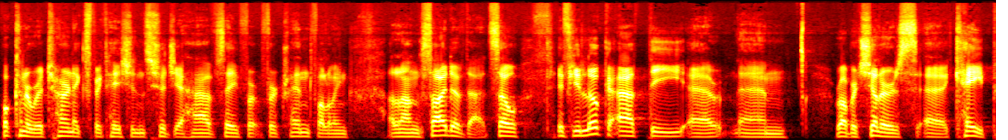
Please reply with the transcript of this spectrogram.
what kind of return expectations should you have, say for for trend following alongside of that. So if you look at the uh, um, Robert Shiller's uh, CAPE,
